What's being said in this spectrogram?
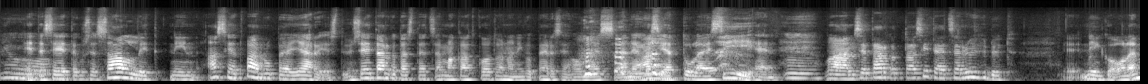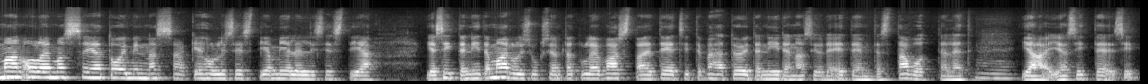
Joo. Että se, että kun sä sallit, niin asiat vaan rupeaa järjestyyn. Se ei tarkoita sitä, että sä makaat kotona niin persehommessa ja ne asiat tulee siihen, mm, vaan se tarkoittaa sitä, että sä ryhdyt niin olemaan olemassa ja toiminnassa kehollisesti ja mielellisesti ja, ja sitten niitä mahdollisuuksia, mitä tulee vastaan ja teet sitten vähän töitä niiden asioiden eteen, mitä sä tavoittelet. mm, Ja, ja, sitten, sit,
